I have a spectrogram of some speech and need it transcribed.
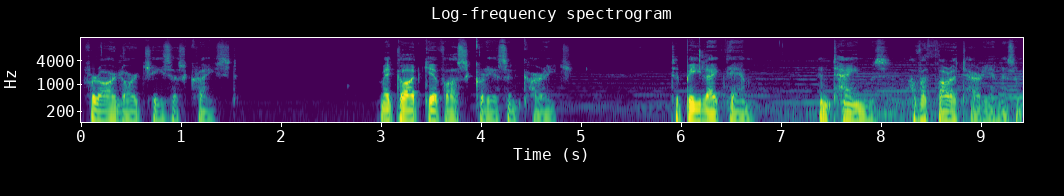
for our Lord Jesus Christ. May God give us grace and courage to be like them in times of authoritarianism.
